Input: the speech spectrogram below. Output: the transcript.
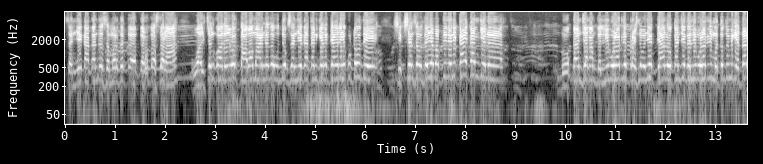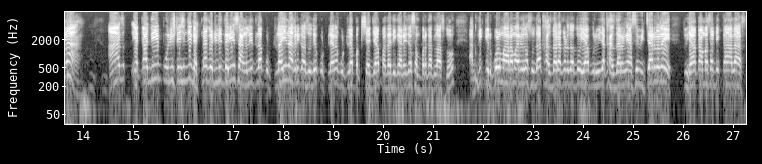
संजय काकांचं समर्थक क- करत असताना वालचंद कॉलेजवर ताबा मारण्याचा उद्योग संजय काकांनी केला त्यावेळी हे कुठं होते? शिक्षण संस्थेच्या बाबतीत त्यांनी काय काम केलं? लोकांच्या काम गल्लीबोळातले प्रश्न म्हणजे त्या लोकांची गल्लीबोळातली मतं तुम्ही घेता ना? आज एखादी पोलीस स्टेशनची घटना घडली तरी सांगलीतला कुठलाही नागरिक असू दे कुठल्या ना कुठल्या पक्षाच्या पदाधिकाऱ्याच्या संपर्कातला असतो. अगदी किरकोळ मारामारीला सुद्धा खासदाराकडे जातो. यापूर्वीच्या खासदारांनी असं विचारलं नाही तू ह्या कामासाठी का आलास?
